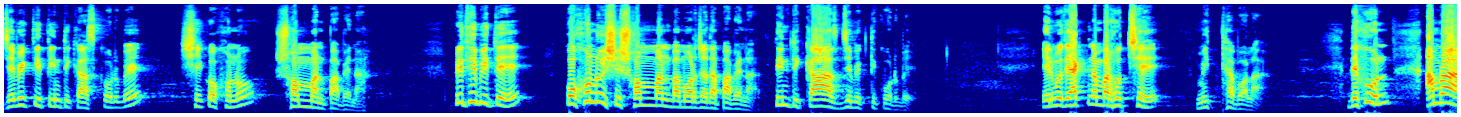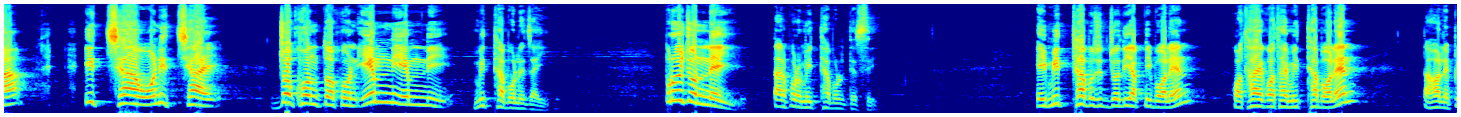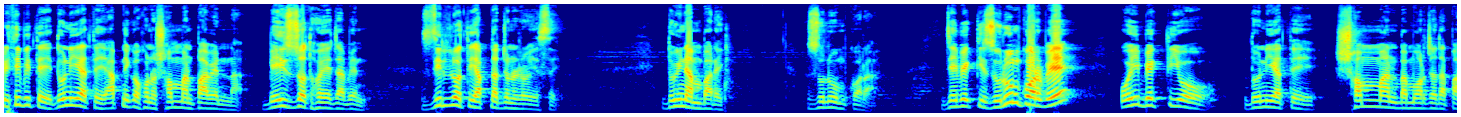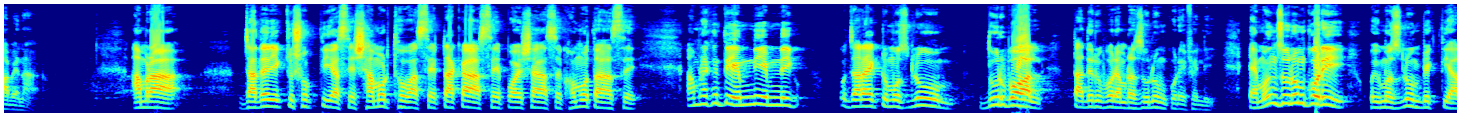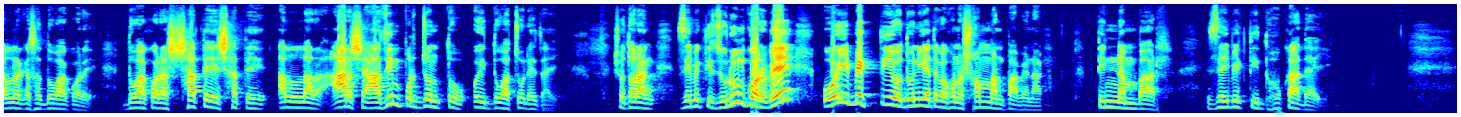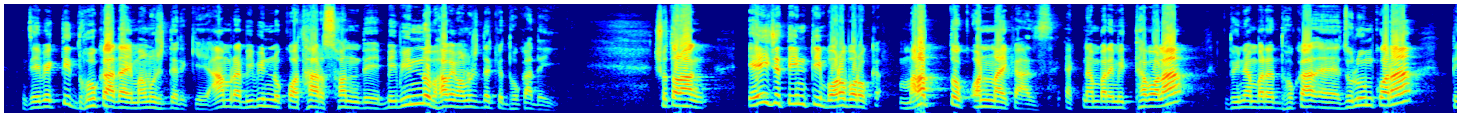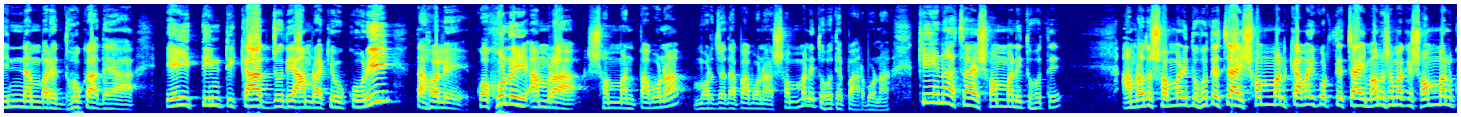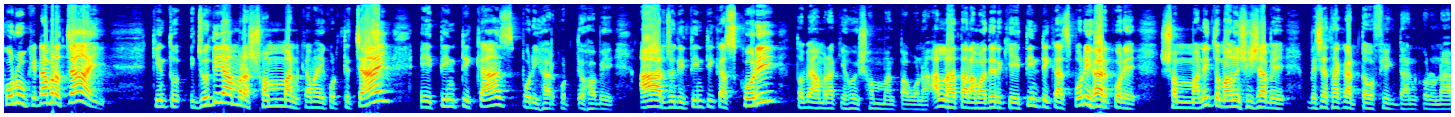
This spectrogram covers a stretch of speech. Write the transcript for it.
যে ব্যক্তি তিনটি কাজ করবে, সে কখনো সম্মান পাবে না। পৃথিবীতে কখনোই সে সম্মান বা মর্যাদা পাবে না। তিনটি কাজ যে ব্যক্তি করবে। এর মধ্যে এক নাম্বার হচ্ছে মিথ্যা বলা। দেখুন, আমরা ইচ্ছা অনিচ্ছায় যখন তখন এমনি এমনি মিথ্যা বলে যাই। প্রয়োজন নেই, তারপর মিথ্যা বলতেছি। এই মিথ্যা যদি আপনি বলেন, কথায় কথায় মিথ্যা বলেন তাহলে পৃথিবীতে, দুনিয়াতে আপনি কখনো সম্মান পাবেন না। বেইজ্জত হয়ে যাবেন। জিল্লতি আপনার জন্য রয়েছে। দুই নাম্বারে, জুলুম করা। যে ব্যক্তি জুলুম করবে, ওই ব্যক্তিও দুনিয়াতে সম্মান বা মর্যাদা পাবে না। আমরা যাদের একটু শক্তি আছে, সামর্থ্য আছে, টাকা আছে, পয়সা আছে, ক্ষমতা আছে, আমরা কিন্তু এমনি এমনি যারা একটু মজলুম, দুর্বল তাদের উপরে আমরা জুলুম করে ফেলি। এমন জুলুম করি, ওই মজলুম ব্যক্তি আল্লাহর কাছে দোয়া করে। দোয়া করার সাথে সাথে আল্লাহর আর সে আজিম পর্যন্ত ওই দোয়া চলে যায়। সুতরাং যে ব্যক্তি জুলুম করবে, ওই ব্যক্তিও দুনিয়াতে কখনো সম্মান পাবে না। তিন নাম্বার যেই ব্যক্তি ধোকা দেয়। যে ব্যক্তি ধোকা দেয় মানুষদেরকে, আমরা বিভিন্ন কথার ছন্দে বিভিন্নভাবে মানুষদেরকে ধোকা দেই। সুতরাং এই যে তিনটি বড় বড় মারাত্মক অন্যায় কাজ, এক নম্বরে মিথ্যা বলা, দুই নম্বরে ধোকা জুলুম করা, তিন নম্বরে ধোকা দেয়া। এই তিনটি কাজ যদি আমরা কেউ করি, তাহলে কখনোই আমরা সম্মান পাবো না, মর্যাদা পাবো না, সম্মানিত হতে পারব না। কে না চায় সম্মানিত হতে? আমরা তো সম্মানিত হতে চাই, সম্মান কামাই করতে চাই, মানুষ আমাকে সম্মান করুক, এটা আমরা চাই। কিন্তু যদি আমরা সম্মান কামাই করতে চাই, এই তিনটি কাজ পরিহার করতে হবে। আর যদি তিনটি কাজ করি, তবে আমরা কেউই সম্মান পাবো না। আল্লাহ তালা আমাদেরকে এই তিনটি কাজ পরিহার করে সম্মানিত মানুষ হিসাবে বেঁচে থাকার তৌফিক দান করুন আমি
